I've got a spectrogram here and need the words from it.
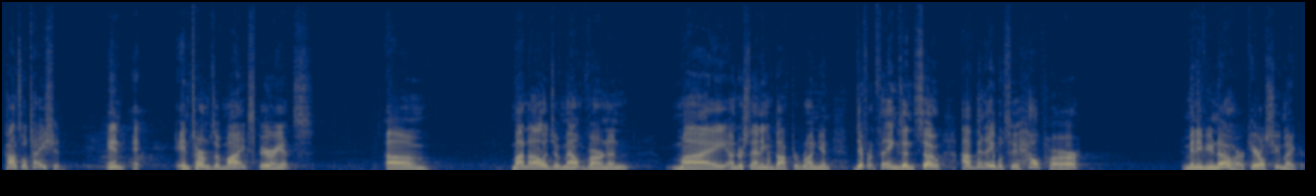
consultation. In, in terms of my experience, um, my knowledge of Mount Vernon, my understanding of Dr. Runyon, different things. And so I've been able to help her. Many of you know her, Carol Shoemaker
